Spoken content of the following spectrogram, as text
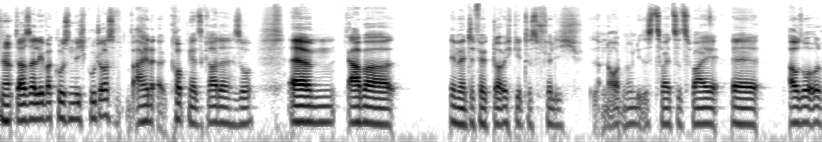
Ja. Da sah Leverkusen nicht gut aus. Kommt mir jetzt gerade so. Ähm, aber im Endeffekt, glaube ich, geht das völlig in Ordnung, dieses 2 zu 2. Äh, also,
